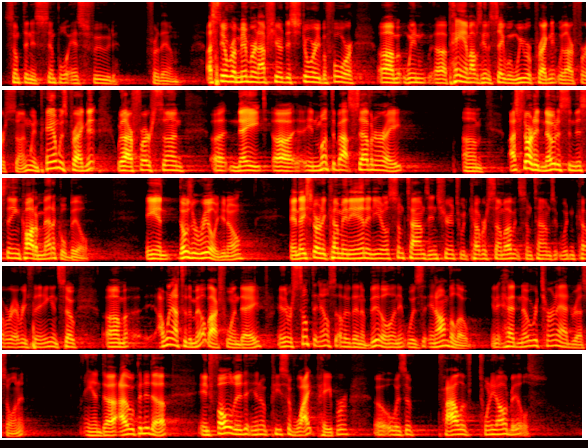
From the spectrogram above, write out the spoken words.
something as simple as food for them. I still remember, and I've shared this story before, um, when uh, Pam, I was going to say when we were pregnant with our first son, when Pam was pregnant with our first son, uh, Nate, uh, in month about seven or eight, um, I started noticing this thing called a medical bill. And those are real, you know. And they started coming in, and you know, sometimes insurance would cover some of it, sometimes it wouldn't cover everything. And so um, I went out to the mailbox one day, and there was something else other than a bill, and it was an envelope, and it had no return address on it. And uh, I opened it up, and folded in a piece of white paper uh, was a pile of $20 bills,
